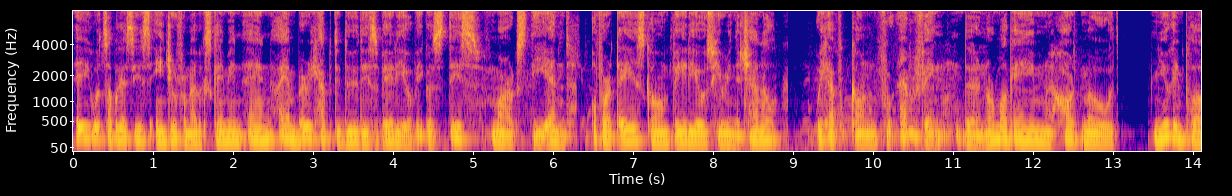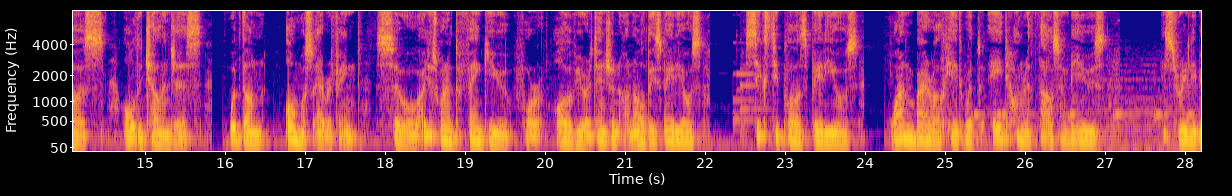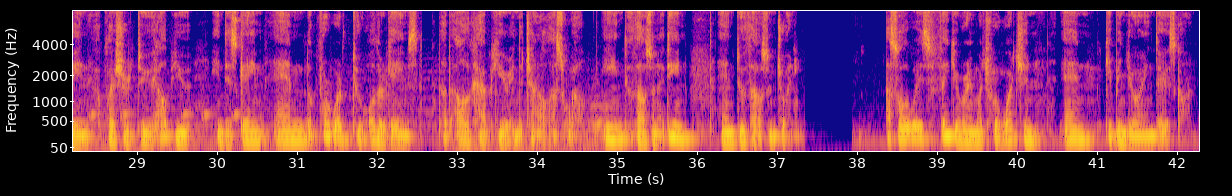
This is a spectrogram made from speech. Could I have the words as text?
Hey, what's up guys, it's Angel from Abyx Gaming and I am very happy to do this video because this marks the end of our Days Gone videos here in the channel. We have gone through everything, the normal game, hard mode, new game plus, all the challenges. We've done almost everything, so I just wanted to thank you for all of your attention on all these videos. 60 plus videos, one viral hit with 800,000 views, it's really been a pleasure to help you in this game and look forward to other games that I'll have here in the channel as well in 2019 and 2020. As always, thank you very much for watching and keep enjoying Days Gone.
